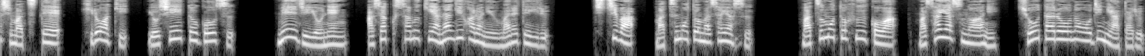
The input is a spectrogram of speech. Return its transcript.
橋松亭、広明、吉江とゴース。明治4年、浅草向き柳原に生まれている。父は、松本正康。松本風子は、正康の兄、翔太郎の叔父にあたる。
